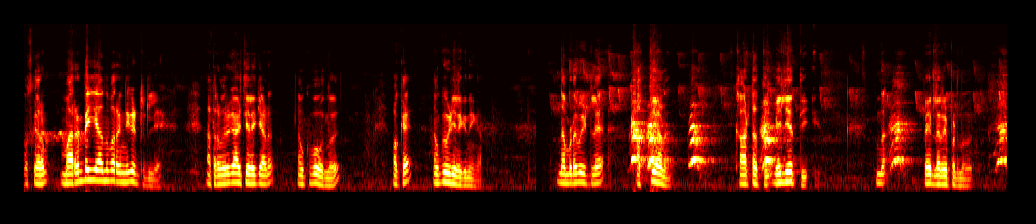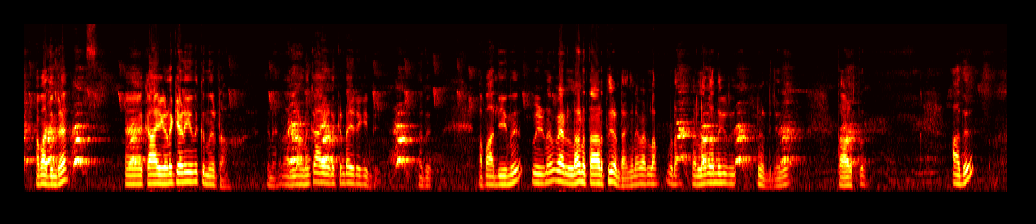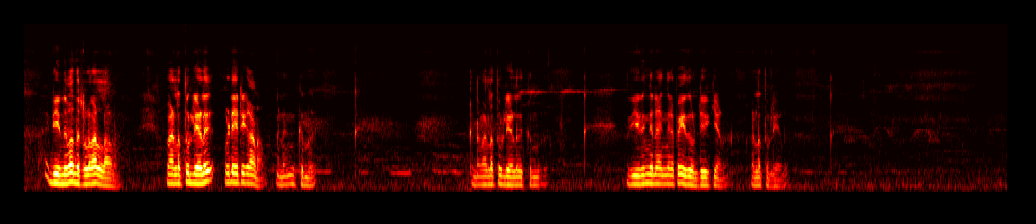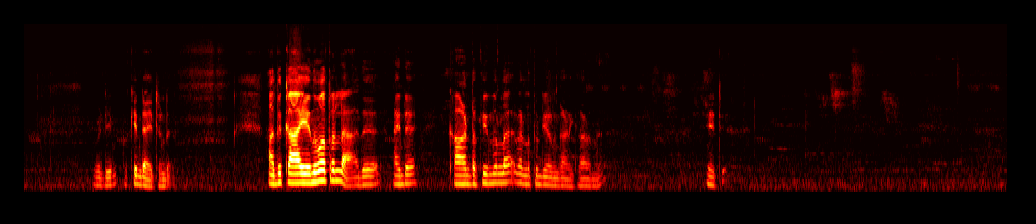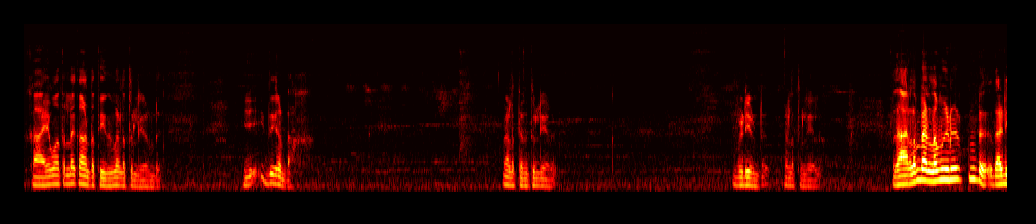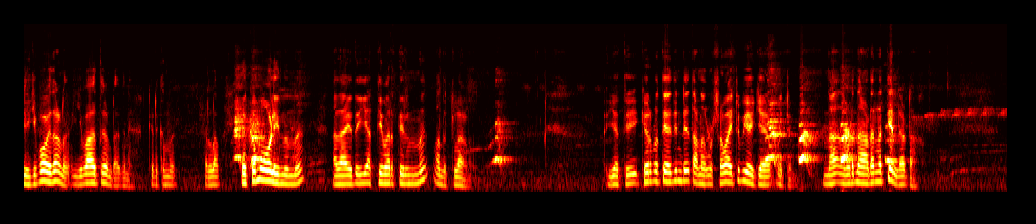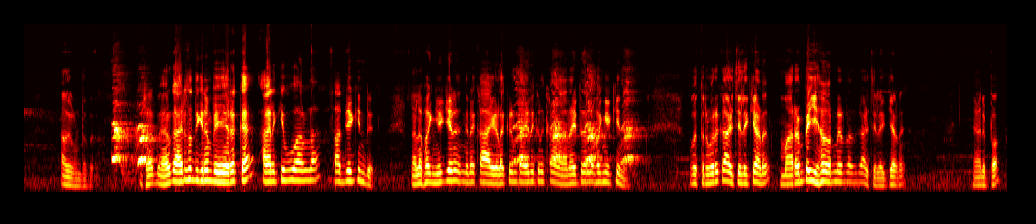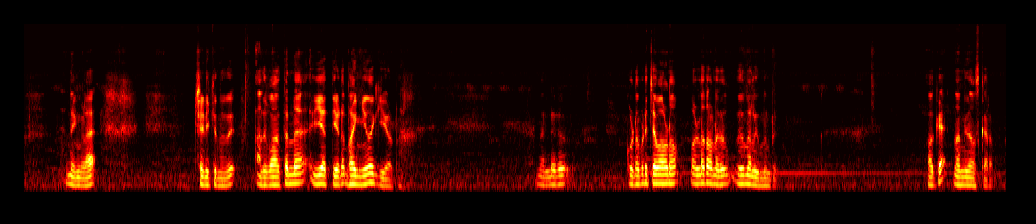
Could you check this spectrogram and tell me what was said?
നമസ്കാരം. മരം പെയ്യാന്ന് പറഞ്ഞ് കേട്ടിട്ടില്ലേ? അത്ര ഒരു കാഴ്ചയിലേക്കാണ് നമുക്ക് പോകുന്നത്. ഓക്കെ നമുക്ക് വീഡിയോയിലേക്ക് നീങ്ങാം. നമ്മുടെ വീട്ടിലെ അത്തിയാണ് കാട്ടത്തി വലിയത്തി എന്ന പേരിലറിയപ്പെടുന്നത് അപ്പോൾ അതിന്റെ കായ്കളൊക്കെയാണ് ഈ നിൽക്കുന്നത് കേട്ടോ. അങ്ങനെ നല്ലോണം കായ്കളൊക്കെ ഉണ്ടായിരിക്കും ഉണ്ട് അത്. അപ്പോൾ അതിൽ നിന്ന് വീണ വെള്ളമാണ് താഴത്ത് കണ്ട. അങ്ങനെ വെള്ളം ഇവിടെ വെള്ളം വന്ന് കണ്ടില്ലേ അത്? താഴത്ത്. അത് ഇതിൽ നിന്ന് വന്നിട്ടുള്ള വെള്ളമാണ്. വെള്ളത്തുള്ളികൾ ഇവിടെയായിട്ട് കാണാം. ഇങ്ങനെ നിൽക്കുന്നത് കണ്ട വെള്ളത്തുള്ളികൾ നിൽക്കുന്നത് ഇതിൽ നിന്ന് ഇങ്ങനെ അങ്ങനെ പെയ്തുകൊണ്ടിരിക്കുകയാണ് വെള്ളത്തുള്ളികൾ ഇവിടെയും ഒക്കെ ഉണ്ടായിട്ടുണ്ട്. അത് കായെന്ന് മാത്രമല്ല അത് അതിന്റെ കാണ്ടത്തിൽ നിന്നുള്ള വെള്ളത്തുള്ളിയാണ് കാണി കാണുന്നത് ഏറ്റ് കായ മാത്രമല്ല കാണ്ടത്തിൽ നിന്ന് ഈ ഇത് കണ്ട? വെള്ളത്തിന് തുള്ളികൾ ഇവിടെയുണ്ട് വെള്ളത്തുള്ളികൾ ധാരാളം വെള്ളം വീണിട്ടുണ്ട്. ഇത് അടിയിലേക്ക് പോയതാണ്. ഈ ഭാഗത്ത് കണ്ട അങ്ങനെ കിടക്കുന്ന വെള്ളം. ഇതൊക്കെ മുകളിൽ നിന്ന് അതായത് ഈ അത്തിമരത്തിൽ നിന്ന് വന്നിട്ടുള്ളതാണ്. ഈ അത്തിക്ക് ഒരു പ്രത്യേകത ഉണ്ട് തണൽ വൃക്ഷമായിട്ട് ഉപയോഗിക്കാൻ പറ്റും. നമ്മുടെ നാടൻ അത്തിയല്ല കേട്ടോ. അതുകൊണ്ടത്. പക്ഷെ വേറെ കാര്യം ശ്രദ്ധിക്കണം വേരൊക്കെ അകലേക്ക് പോകാനുള്ള സാധ്യതയൊക്കെ ഉണ്ട് നല്ല ഭംഗിയൊക്കെയാണ് ഇങ്ങനെ കായകളൊക്കെ ഉണ്ടായി നിൽക്കുന്നത് കാണാനായിട്ട് നല്ല ഭംഗിയൊക്കെയാണ്. അപ്പോൾ ഇത്രയും ഒരു കാഴ്ചയിലേക്കാണ്. മരം പെയ്യാന്ന് പറഞ്ഞിട്ടുള്ള ഒരു കാഴ്ചയിലേക്കാണ് ഞാനിപ്പോൾ നിങ്ങളെ ക്ഷണിക്കുന്നത്. അതുപോലെ തന്നെ ഈ എത്തിയുടെ ഭംഗി നോക്കി കേട്ടോ. നല്ലൊരു കുട പിടിച്ച വണ്ണം ഉള്ള തണലും ഇത് നൽകുന്നുണ്ട്. ഓക്കെ നന്ദി നമസ്കാരം.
